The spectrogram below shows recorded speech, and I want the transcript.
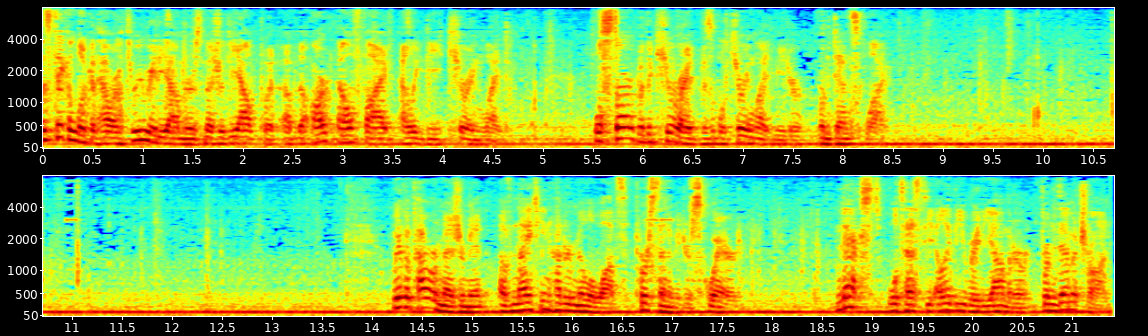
let's take a look at how our three radiometers measure the output of the ART L5 LED curing light. We'll start with the Cure Rite visible curing light meter from Dentsply. We have a power measurement of 1900 milliwatts per centimeter squared. Next, we'll test the LED radiometer from Demetron.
